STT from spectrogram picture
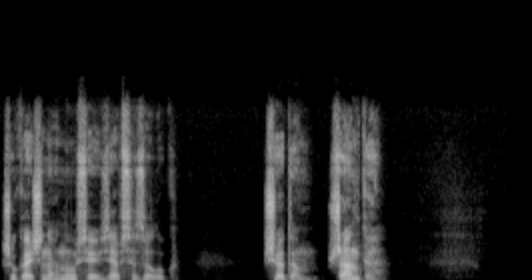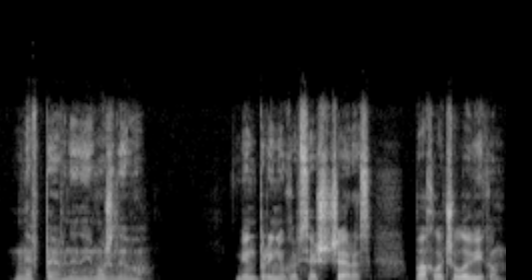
Шукач нагнувся і взявся за лук. Що там, шанка? Не впевнений, можливо. Він принюхався ще раз, пахло чоловіком,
